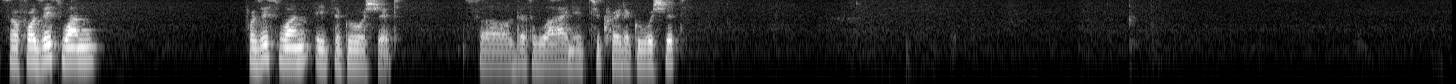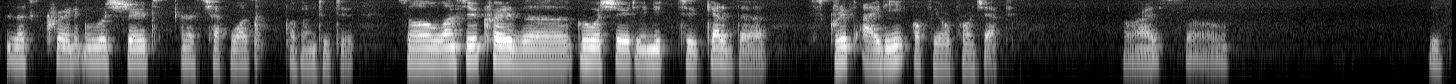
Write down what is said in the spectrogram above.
So for this one, for this one, it's a Google Sheet. So that's why I need to create a Google Sheet. let's create a Google Sheet let's check what we're going to do. So once you create the Google Sheet, you need to get the script ID of your project. Alright, so it's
